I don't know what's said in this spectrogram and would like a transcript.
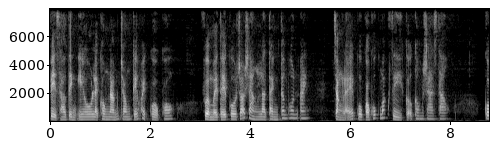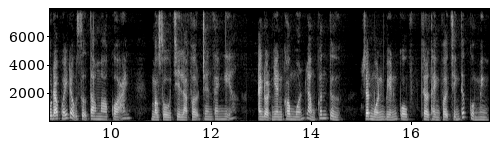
Vì sao tình yêu lại không nằm trong kế hoạch của cô? Vừa mới thấy cô rõ ràng là thành tâm hôn anh. Chẳng lẽ cô có khúc mắc gì cỡ không ra sao? Cô đã khuấy động sự tò mò của anh, mặc dù chỉ là vợ trên danh nghĩa. Anh đột nhiên không muốn làm quân tử, rất muốn biến cô trở thành vợ chính thức của mình.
